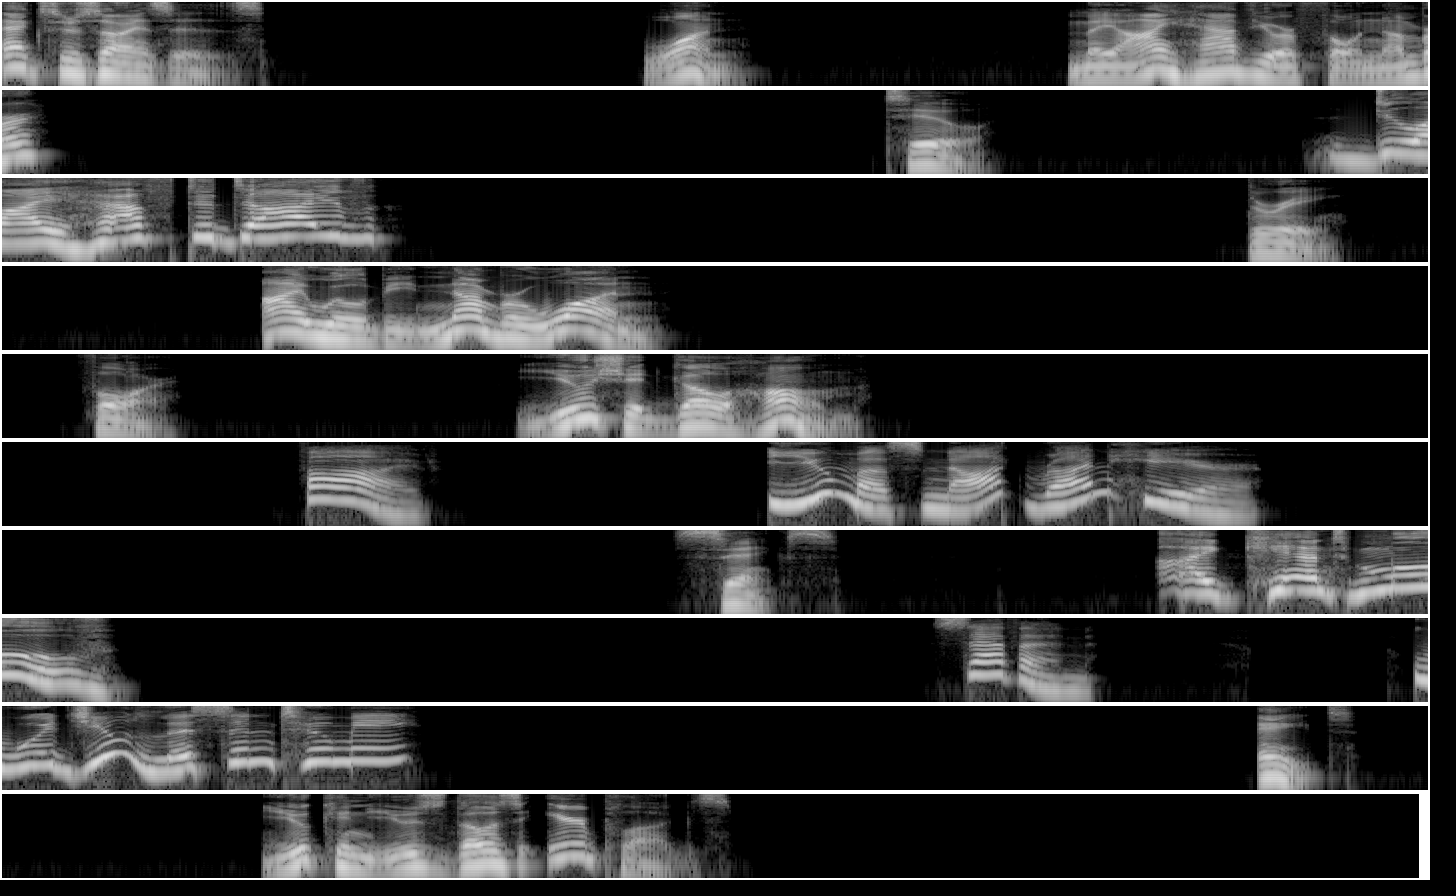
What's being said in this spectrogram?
Exercises 1. May I have your phone number? 2. Do I have to dive? 3. I will be number one. 4. You should go home. 5. You must not run here. 6. I can't move. 7. Would you listen to me? 8. You can use those earplugs.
